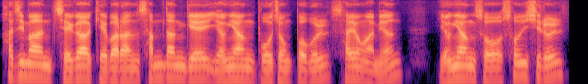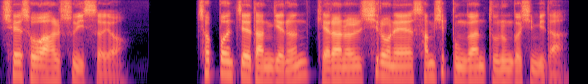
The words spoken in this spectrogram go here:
하지만 제가 개발한 3단계 영양 보존법을 사용하면 영양소 손실을 최소화할 수 있어요. 첫 번째 단계는 계란을 실온에 30분간 두는 것입니다.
